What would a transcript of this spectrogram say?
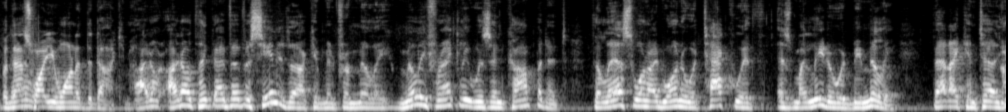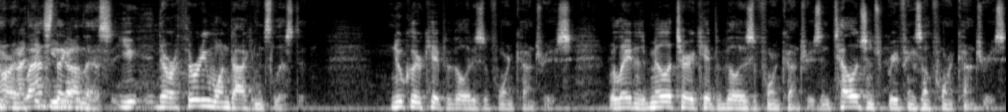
but that's why you wanted the document. I don't. I don't think I've ever seen a document from Milley. Milley, frankly, was incompetent. The last one I'd want to attack with as my leader would be Milley. That I can tell you. All right, last thing know on that. this. You, there are 31 documents listed. Nuclear capabilities of foreign countries, related to military capabilities of foreign countries, intelligence briefings on foreign countries.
